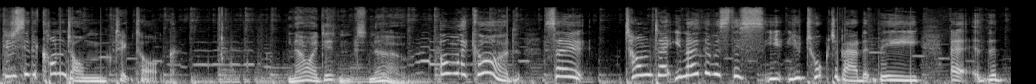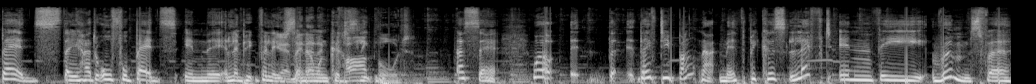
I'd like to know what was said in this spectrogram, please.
Did you see the condom TikTok? No, I didn't. No. Oh my god! So Tom, Day, you know there was this. You, you talked about it. The uh, the beds. They had awful beds in the Olympic Village, Yeah, so no one could cardboard. sleep. That's it. Well, th- they've debunked that myth because left in the rooms for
